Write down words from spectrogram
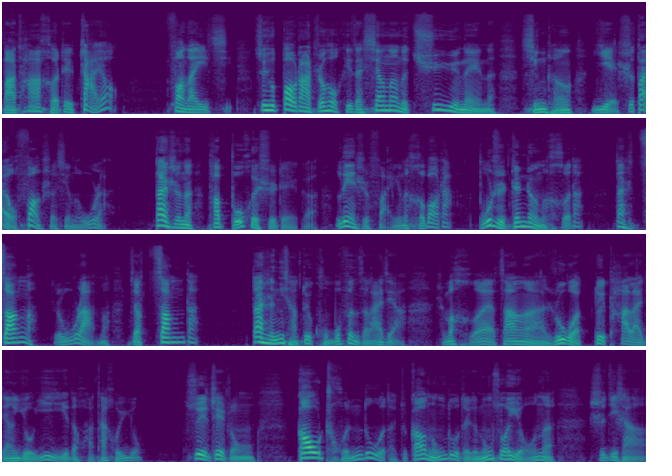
把它和这炸药。放在一起，最后爆炸之后，可以在相当的区域内呢形成也是带有放射性的污染，但是呢，它不会是这个链式反应的核爆炸，不是真正的核弹，但是脏啊，就是污染嘛，叫脏弹。但是你想，对恐怖分子来讲，什么核呀、脏啊，如果对他来讲有意义的话，他会用。所以这种高纯度的、就高浓度的这个浓缩铀呢，实际上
